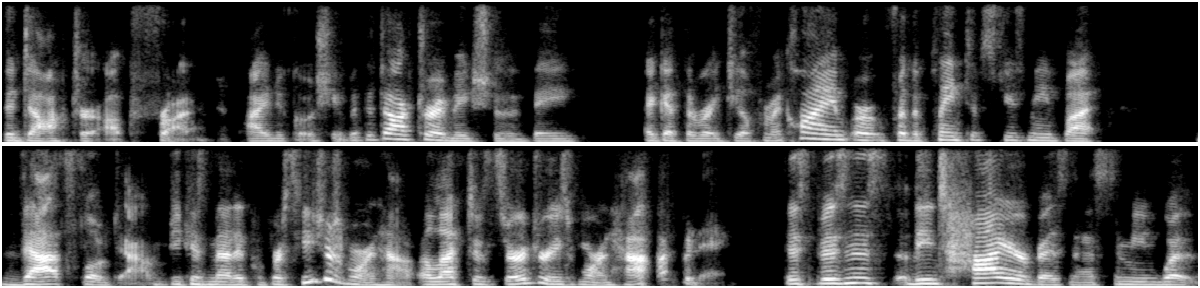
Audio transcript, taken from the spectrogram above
the doctor up front. I negotiate with the doctor, I make sure that they I get the right deal for my client or for the plaintiff, excuse me, but that slowed down because medical procedures weren't happening, elective surgeries weren't happening. This business, the entire business, I mean, what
